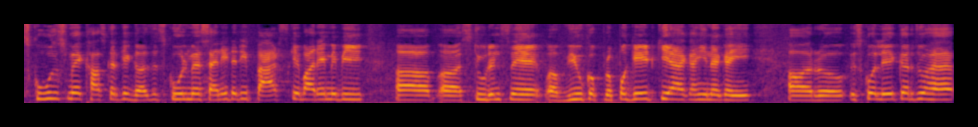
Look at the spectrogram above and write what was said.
स्कूल्स में, खास करके गर्ल्स स्कूल में सैनिटरी पैड्स के बारे में भी स्टूडेंट्स ने व्यू को प्रोपोगेट किया है कहीं ना कहीं और इसको लेकर जो है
